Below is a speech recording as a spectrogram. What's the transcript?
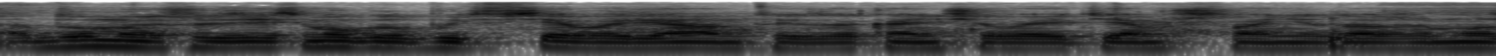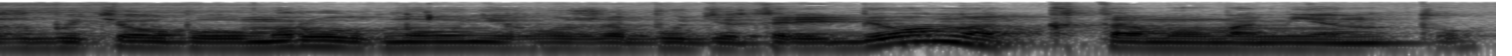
думаю, что здесь могут быть все варианты, заканчивая тем, что они даже, может быть, оба умрут, но у них уже будет ребенок к тому моменту,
